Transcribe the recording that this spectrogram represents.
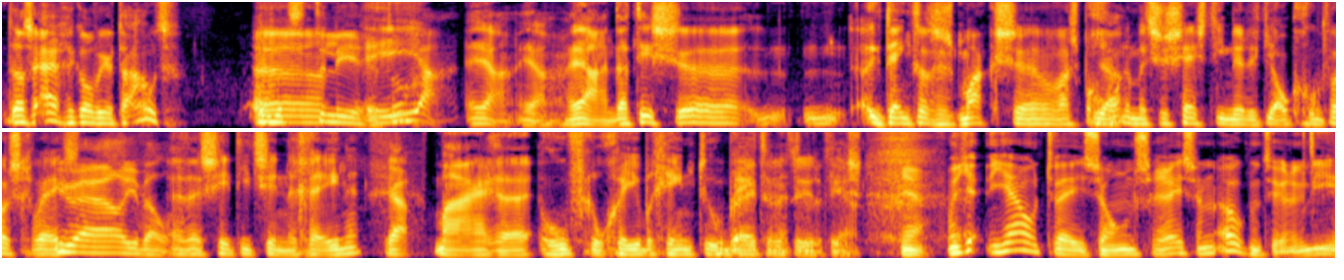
dat is eigenlijk alweer te oud. Om het Eh, te leren, toch? Ja, ja, ja, ja dat is. eh, ik denk dat als Max eh, was begonnen Ja. met zijn zestiende, dat hij ook goed was geweest. Jawel, jawel. Er zit iets in de genen. Ja. Maar eh, hoe vroeger je begint, hoe, Hoe beter, natuurlijk is. Ja, want jouw twee zoons racen ook natuurlijk. Die,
